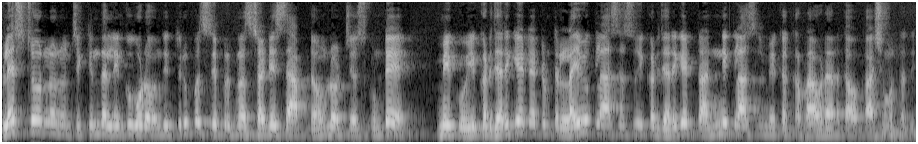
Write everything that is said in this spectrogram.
ప్లే స్టోర్లో నుంచి కింద లింక్ కూడా ఉంది. Tirupati Shri Pragna studies app download చేసుకుంటే మీకు ఇక్కడ జరిగేటటువంటి లైవ్ క్లాసెస్ ఇక్కడ జరిగే అన్ని క్లాసులు మీకు అక్కడ రావడానికి అవకాశం ఉంటుంది.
